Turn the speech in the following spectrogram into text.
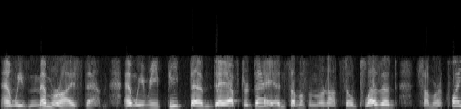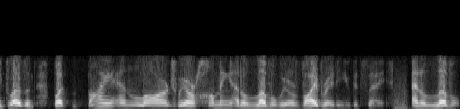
and we've memorized them and we repeat them day after day and some of them are not so pleasant some are quite pleasant but by and large we are humming at a level we are vibrating you could say at a level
